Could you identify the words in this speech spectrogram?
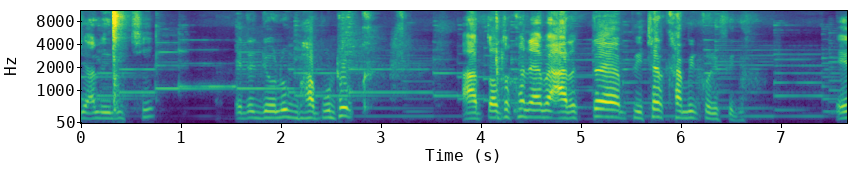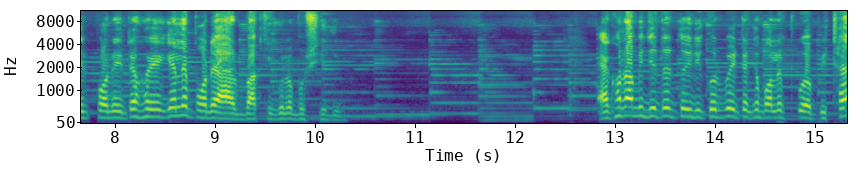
জ্বালিয়ে দিচ্ছি। এটা জলুক ভাপ উঠুক, আর ততক্ষণে আমি আরেকটা পিঠার খামির করে ফেলি। এরপরে এটা হয়ে গেলে পরে আর বাকিগুলো বসিয়ে দিব। এখন আমি যেটা তৈরি করব, এটাকে বলে পুয়া পিঠা।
